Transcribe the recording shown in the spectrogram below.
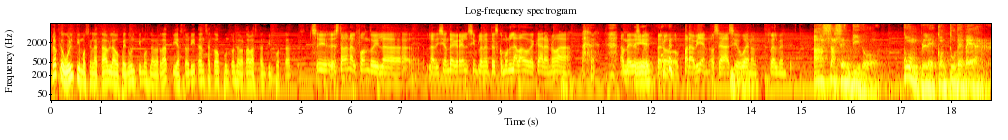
creo que últimos en la tabla o penúltimos, la verdad, y hasta ahorita han sacado puntos, la verdad, bastante importantes. Sí, estaban al fondo y la, la adición de Grell simplemente es como un lavado de cara, ¿no? A, a medio split, pero para bien, o sea, ha sido bueno, realmente. Has ascendido. Cumple con tu deber.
